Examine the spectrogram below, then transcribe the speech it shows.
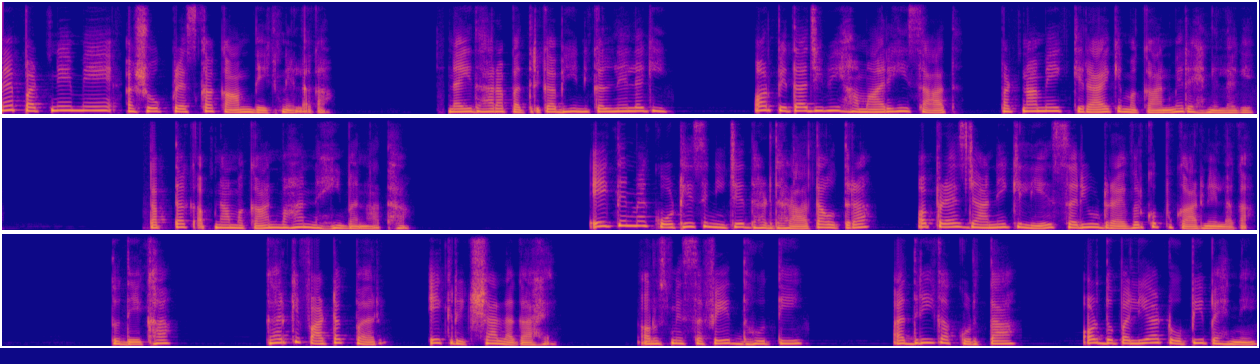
मैं पटने में अशोक प्रेस का काम देखने लगा। नई धारा पत्रिका भी निकलने लगी और पिताजी भी हमारे ही साथ पटना में एक किराए के मकान में रहने लगे। तब तक अपना मकान वहाँ नहीं बना था। एक दिन मैं कोठे से नीचे धड़धड़ाता उतरा और प्रेस जाने के लिए सरयू ड्राइवर को पुकारने लगा। तो देखा, घर के फाटक पर एक रिक्शा लगा है और उसमें सफ़ेद धोती, अदरी का कुर्ता और दोपलिया टोपी पहने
